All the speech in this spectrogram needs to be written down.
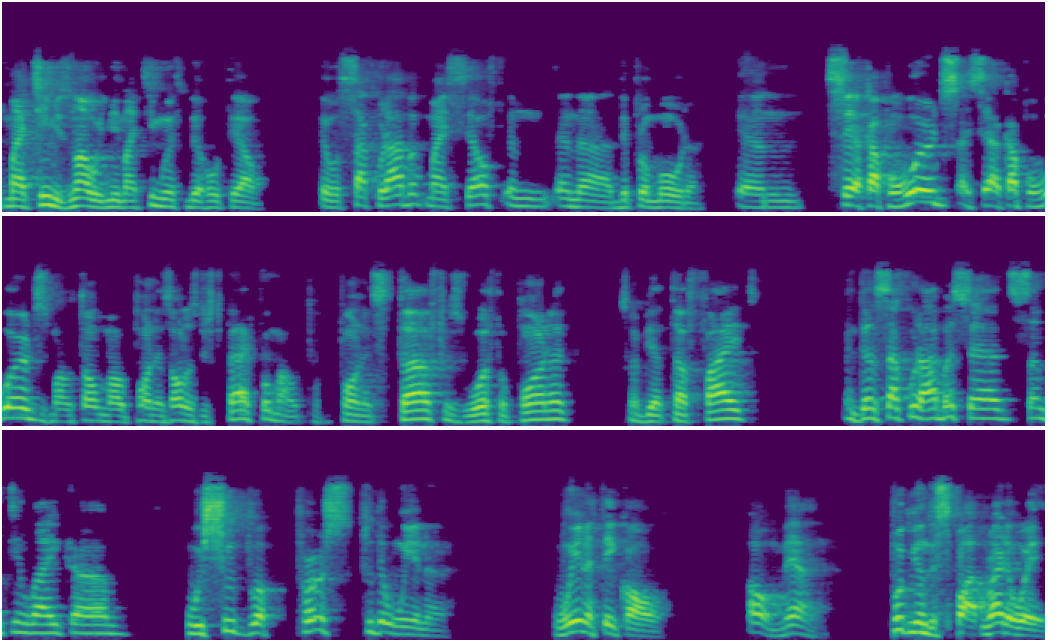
my team is not with me. My team went to the hotel. It was Sakuraba, myself, and, and uh, the promoter. And say a couple words. I say a couple words. My, my opponent is always respectful. My opponent's tough. He's worth opponent. It's going to be a tough fight. And then Sakuraba said something like, um, we should do a purse to the winner. Winner take all. Oh man, put me on the spot right away.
